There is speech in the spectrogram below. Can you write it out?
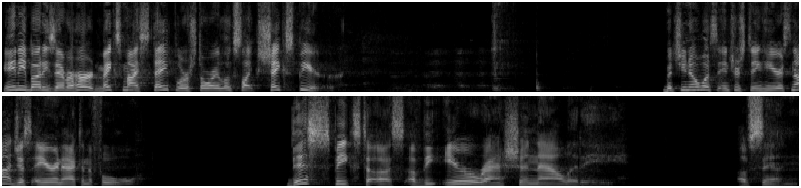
anybody's ever heard. Makes my stapler story looks like Shakespeare. But you know what's interesting here? It's not just Aaron acting a fool. This speaks to us of the irrationality of sin.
